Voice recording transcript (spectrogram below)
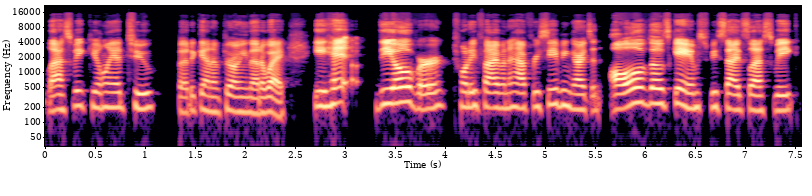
Last week he only had two, but again, I'm throwing that away. He hit the over 25 and a half receiving yards in all of those games besides last week.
